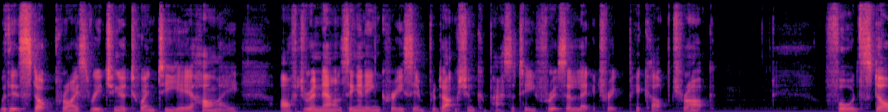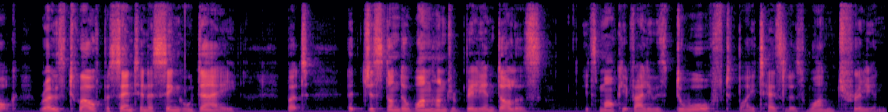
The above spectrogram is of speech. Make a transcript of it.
with its stock price reaching a 20 year high after announcing an increase in production capacity for its electric pickup truck. Ford stock rose 12% in a single day, but at just under $100 billion, its market value is dwarfed by Tesla's $1 trillion.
